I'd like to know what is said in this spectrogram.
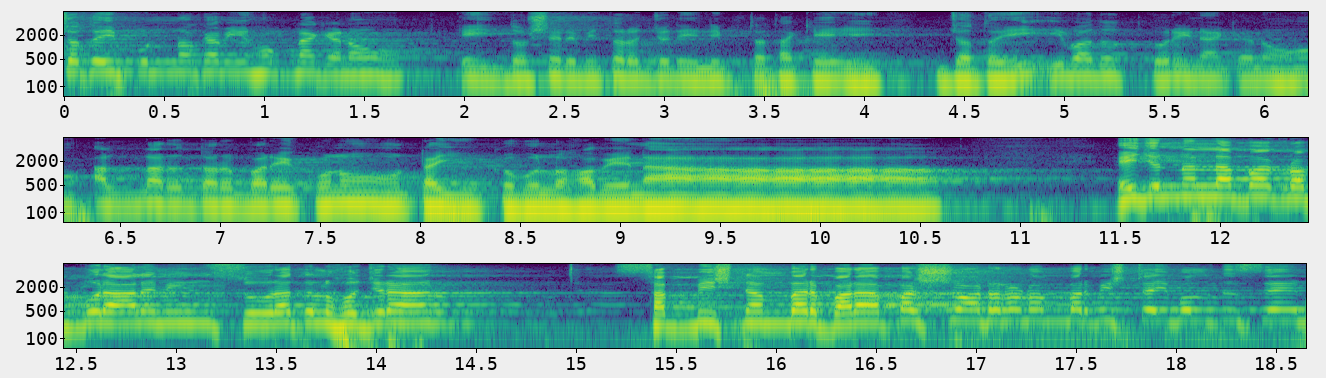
যতই পুণ্যকামী হোক না কেন এই দোষের ভিতরে যদি লিপ্ত থাকে যতই ইবাদত করি না কেন আল্লাহর দরবারে কোনোটাই কবুল হবে না এই জন্য আল্লাহ পাক রব্বুল আলমিন সুরাতুল হজরার ছাব্বিশ নম্বর পারা পাঁচশো আঠারো নম্বর পৃষ্ঠায় বলতেছেন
